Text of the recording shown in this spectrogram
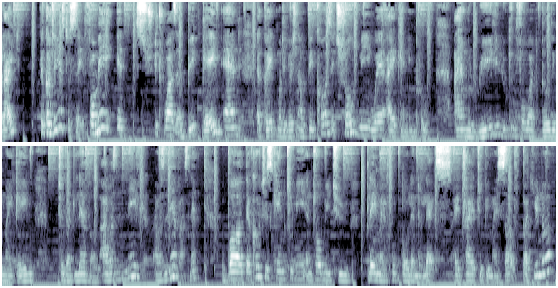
Right? He continues to say, For me, it, it was a big game and a great motivational because it shows me where I can improve. I am really looking forward to building my game to that level. I was never, I was nervous, ne? but the coaches came to me and told me to play my football and relax. I tried to be myself, but you know,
